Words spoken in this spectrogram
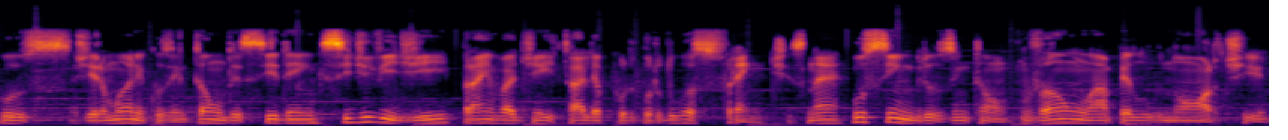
os germânicos então decidem se dividir para invadir a Itália por, por duas frentes, né? Os Címbrios então vão lá pelo norte,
